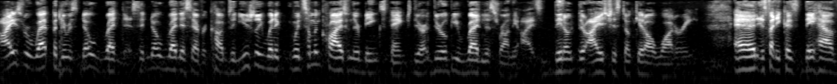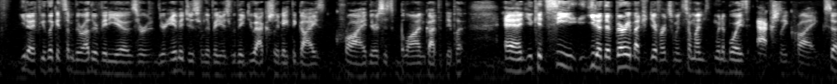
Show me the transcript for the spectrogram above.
eyes were wet, but there was no redness, and no redness ever comes. And usually, when it, when someone cries when they're being spanked, there there will be redness around the eyes. They don't their eyes just don't get all watery. And it's funny because they have you know if you look at some of their other videos or their images from their videos where they do actually make the guys cry. There's this blonde guy that they put, and you can see you know the very much difference when someone when a boy is actually crying. So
